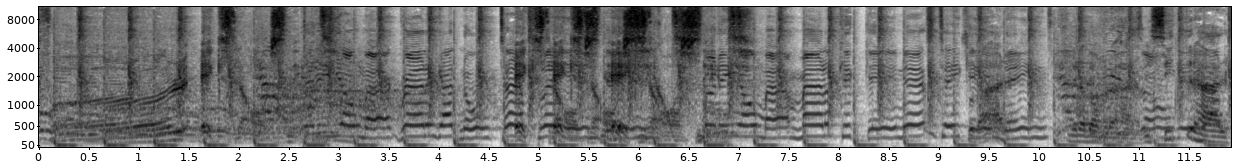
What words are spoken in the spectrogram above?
för extra avsnitt. Extra, extra, extra avsnitt. Sådär, mina damer och herrar. Vi sitter här,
